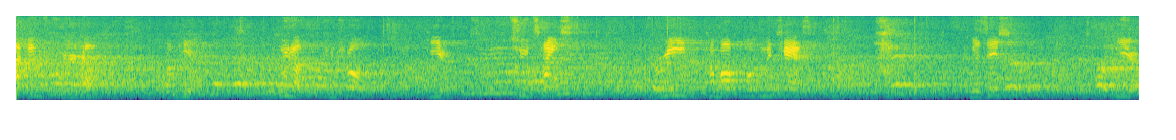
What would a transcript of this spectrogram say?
either attacking or you're. From here. Put up. Control. Here. Too tight. Breathe. Come up. Open the chest. Position. Here.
